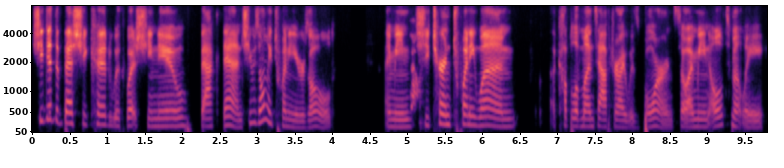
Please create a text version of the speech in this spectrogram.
She did the best she could with what she knew back then. She was only 20 years old. I mean, she turned 21 a couple of months after I was born. So I mean, ultimately,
